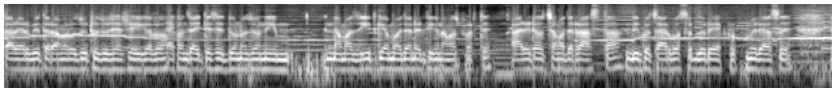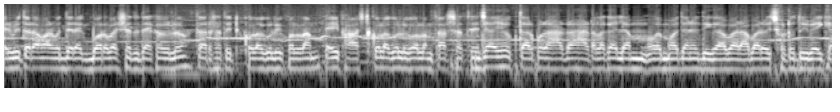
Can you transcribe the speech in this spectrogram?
তার এর ভিতরে আমার উজু টুজু শেষ হয়ে গেল। এখন যাইতেছি দুজনই নামাজ, ঈদগাহ ময়দানের দিকে নামাজ পড়তে। আর এটা হচ্ছে আমাদের রাস্তা, দীর্ঘ চার বছর ধরে একরকমের আছে। এর ভিতরে আমার মধ্যে এক বড় ভাইয়ের সাথে দেখা হলো তার সাথে একটু কোলাগুলি করলাম। এই ফার্স্ট কোলাগুলি করলাম তার সাথে। যাই হোক, তারপরে হাঁটা হাঁটা লাগাইলাম, ওই ময়দানের দিকে আবার আবার ওই ছোট দুই ভাইকে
